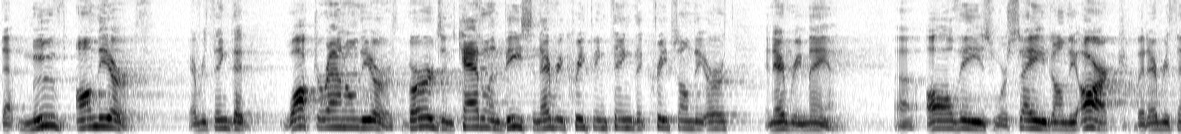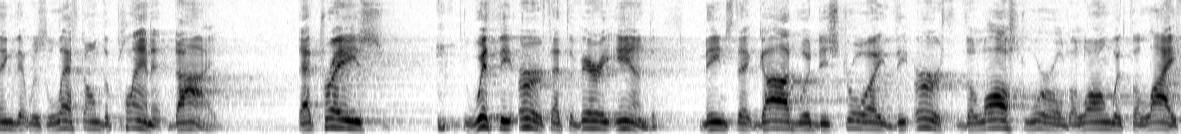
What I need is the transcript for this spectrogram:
that moved on the earth. Everything that walked around on the earth, birds and cattle and beasts and every creeping thing that creeps on the earth, and every man. Uh, all these were saved on the ark, but everything that was left on the planet died. That phrase, with the earth at the very end, means that God would destroy the earth, the lost world, along with the life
